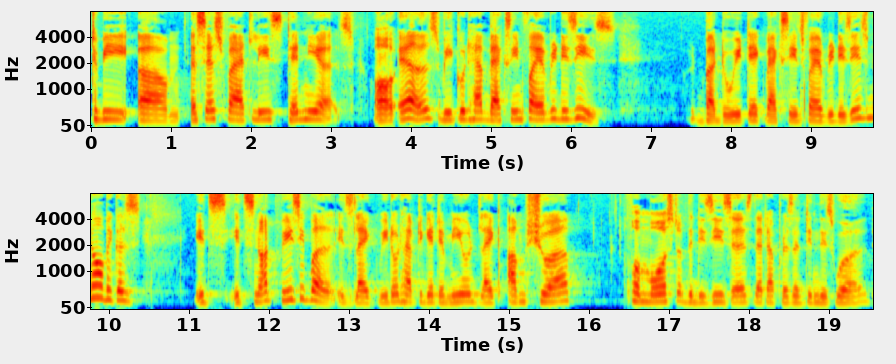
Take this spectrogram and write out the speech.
to be um, assessed for at least 10 years or else we could have vaccine for every disease. But do we take vaccines for every disease? No because it's it's not feasible. It's like we don't have to get immune like i'm sure for most of the diseases that are present in this world.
